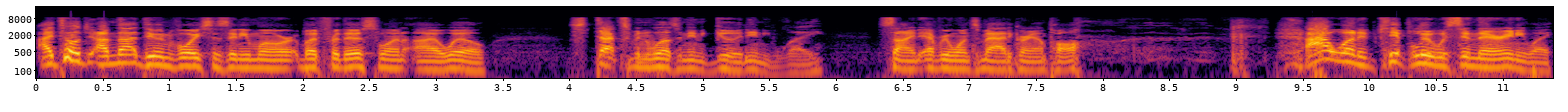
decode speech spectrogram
I told you I'm not doing voices anymore, but for this one I will. Stutsman wasn't any good anyway. Signed everyone's mad grandpa. I wanted Kip Lewis in there anyway.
